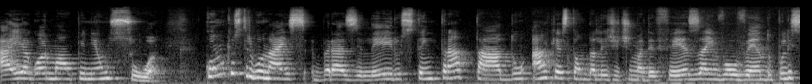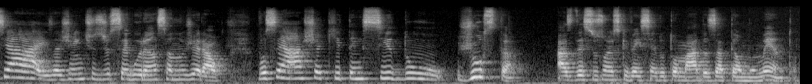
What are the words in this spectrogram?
Aí agora uma opinião sua. Como que os tribunais brasileiros têm tratado a questão da legítima defesa envolvendo policiais, agentes de segurança no geral? Você acha que tem sido justa as decisões que vêm sendo tomadas até o momento?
